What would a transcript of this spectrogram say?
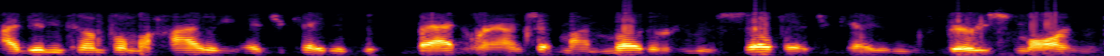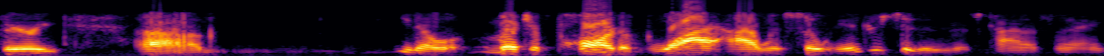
I didn't come from a highly educated background, except my mother, who was self-educated, very smart, and very, um, you know, much a part of why I was so interested in this kind of thing.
